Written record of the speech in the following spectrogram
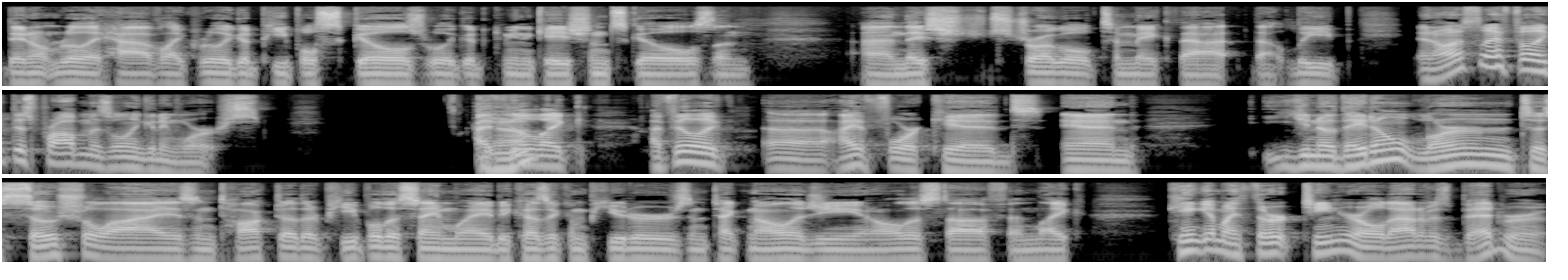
they don't really have like really good people skills, really good communication skills. And, and they sh- struggle to make that, that leap. And honestly, I feel like this problem is only getting worse. I yeah. feel like, I feel like uh, I have four kids and you know they don't learn to socialize and talk to other people the same way because of computers and technology and all this stuff and like can't get my 13 year old out of his bedroom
